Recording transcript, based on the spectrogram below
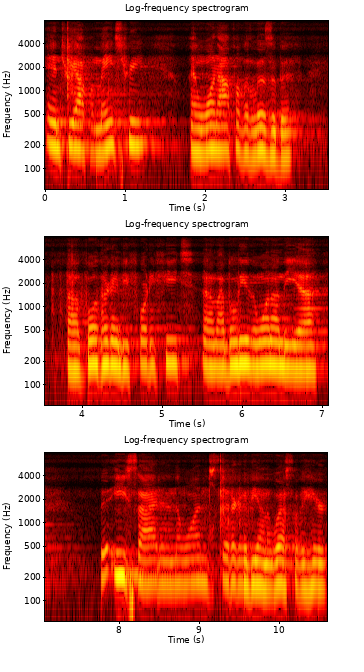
entry off of Main Street and one off of Elizabeth. Uh, Both are going to be 40 feet. Um, I believe the one on the, uh, the east side and the ones that are going to be on the west over here.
